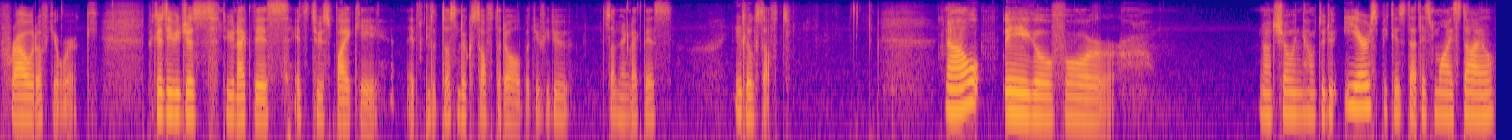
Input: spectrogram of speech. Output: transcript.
proud of your work because if you just do like this it's too spiky it doesn't look soft at all, but if you do something like this, it looks soft. Now we go for not showing how to do ears because that is my style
